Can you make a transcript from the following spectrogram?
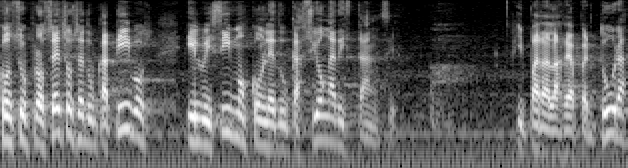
con sus procesos educativos y lo hicimos con la educación a distancia y para la reapertura,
